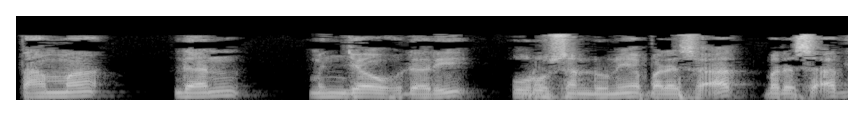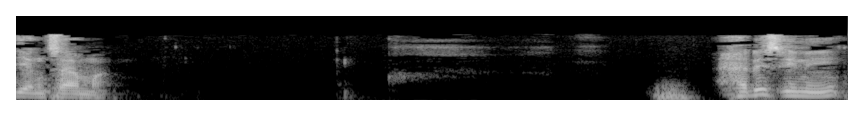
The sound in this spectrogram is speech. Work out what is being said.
tama dan menjauh dari urusan dunia pada saat pada saat yang sama hadis ini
